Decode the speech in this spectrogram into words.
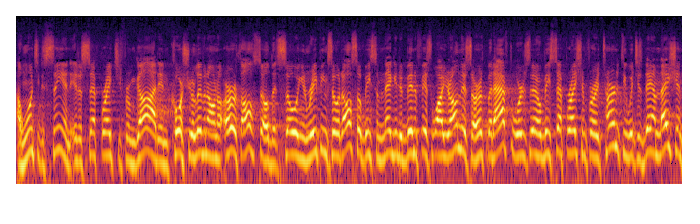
I want you to sin. It'll separate you from God. And of course, you're living on an earth also that's sowing and reaping, so it'll also be some negative benefits while you're on this earth, but afterwards there will be separation for eternity, which is damnation.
